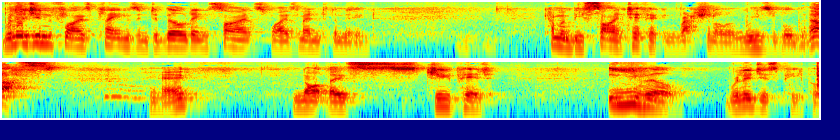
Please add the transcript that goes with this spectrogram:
Religion flies planes into buildings, science flies men to the moon. Come and be scientific and rational and reasonable with us. You know, not those stupid, evil religious people.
